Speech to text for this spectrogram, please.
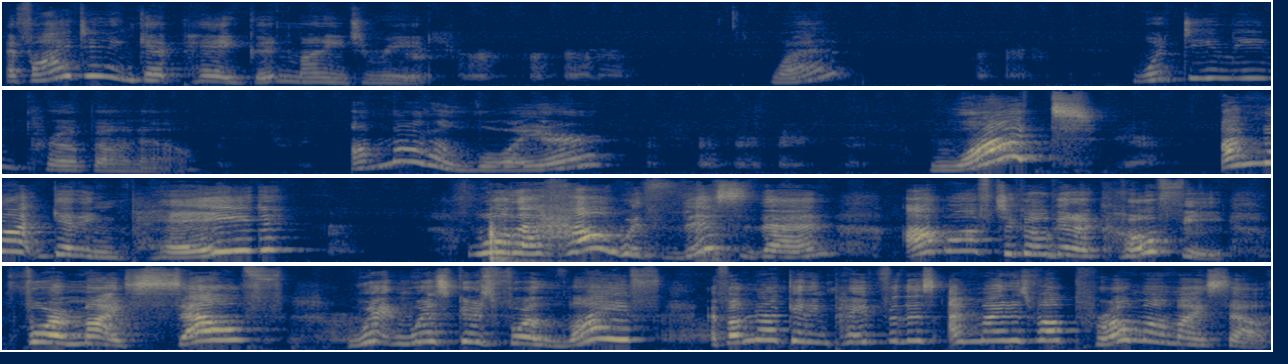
If I didn't get paid good money to read. What? What do you mean pro bono? I'm not a lawyer. What? I'm not getting paid? Well, the hell with this then. I'm off to go get a Kofi for myself. Wit and whiskers for life. If I'm not getting paid for this, I might as well promo myself.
